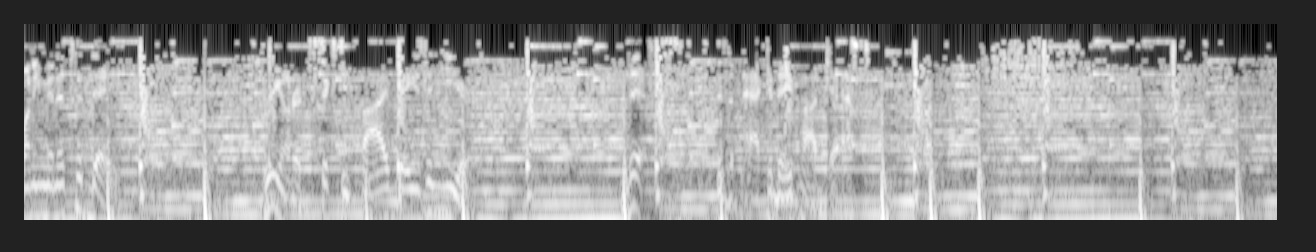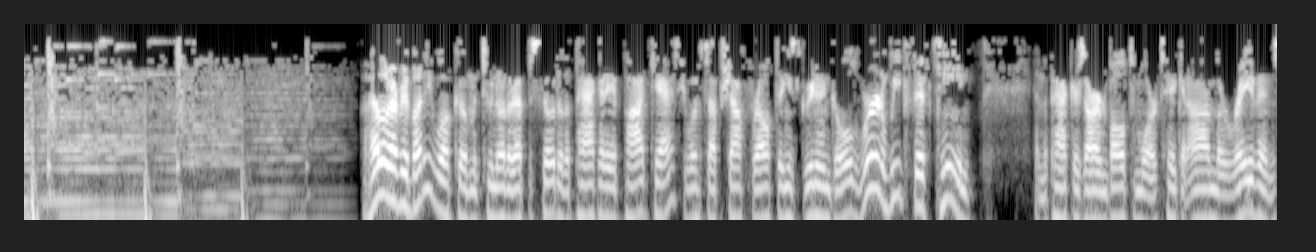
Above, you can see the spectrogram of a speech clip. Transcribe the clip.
20 minutes a day, 365 days a year. This is the Pack a Day Podcast. Hello, everybody. Welcome to another episode of the Pack a Day Podcast, your one stop shop for all things green and gold. We're in week 15, and the Packers are in Baltimore taking on the Ravens.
